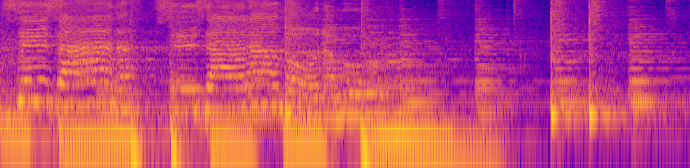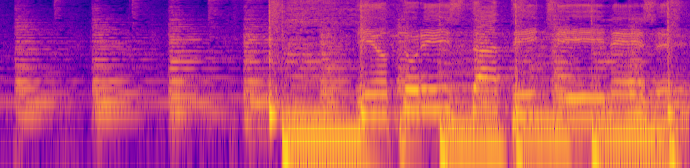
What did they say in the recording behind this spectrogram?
Susanna, Susanna, mon amour. Io turista ticinese,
